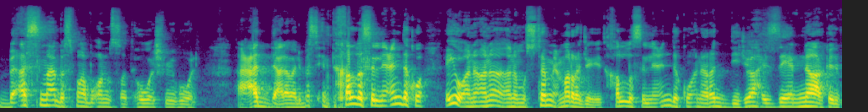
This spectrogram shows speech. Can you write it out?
بسمع بس ما بأنصت. هو إيش بيقول؟ أعدي على بالي. بس أنت خلص اللي عندك و... أيوه أنا أنا أنا مستمع مرة جيد. خلص اللي عندك وأنا ردي جاهز زي النار كذا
